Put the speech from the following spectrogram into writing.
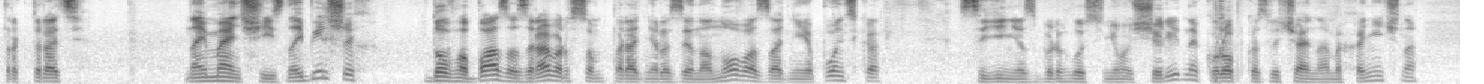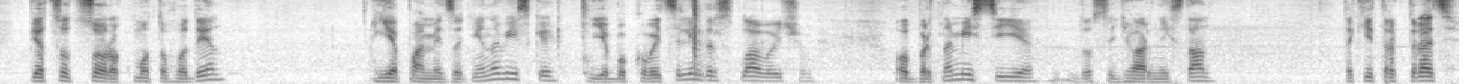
Тракторець найменший з найбільших. Довга база з реверсом, передня резина нова, задня японська. Сидіння збереглось у нього ще рідне, коробка звичайна механічна. 540 мотогодин. Є пам'ять задньої навіски, є боковий циліндр з плаваючим. Оберт на місці є, досить гарний стан. Такий тракторець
